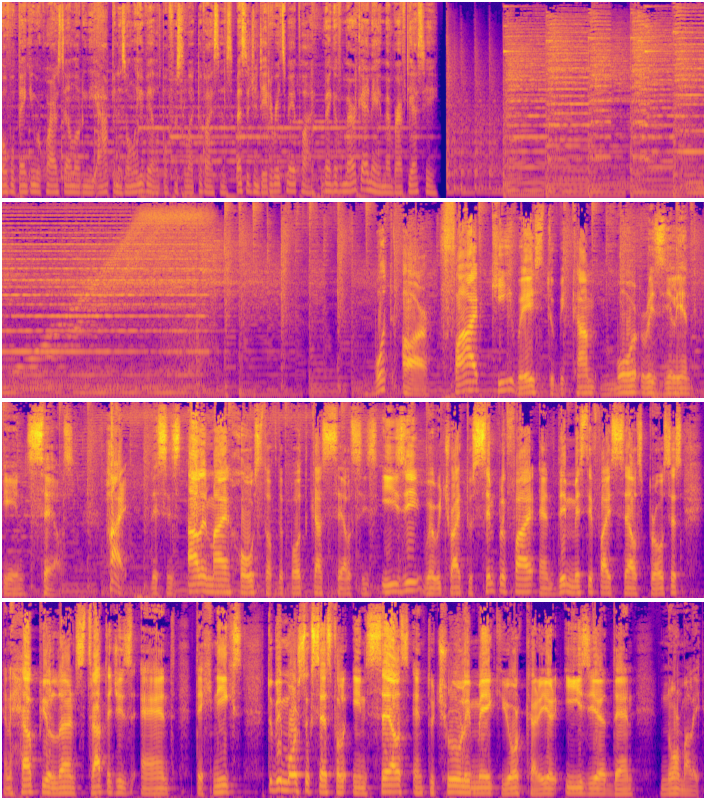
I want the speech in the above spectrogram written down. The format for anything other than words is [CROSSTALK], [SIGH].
Mobile banking requires downloading the app and is only available for select devices. Message and data rates may apply. Bank of America and a member FDIC. What are five key ways to become more resilient in sales? Hi, this is Alan, my host of the podcast Sales is Easy, where we try to simplify and demystify sales process and help you learn strategies and techniques to be more successful in sales and to truly make your career easier than normally.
